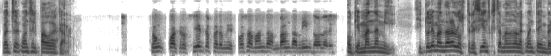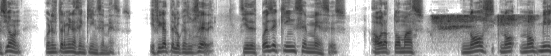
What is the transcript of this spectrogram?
¿Cuánto, es el pago del carro? Son 400, pero mi esposa manda, manda mil dólares. Ok, manda mil. Si tú le mandaras los 300 que está mandando a la cuenta de inversión, con eso terminas en 15 meses. Y fíjate lo que sucede. Si después de 15 meses, ahora tomas no, no, no, mil,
